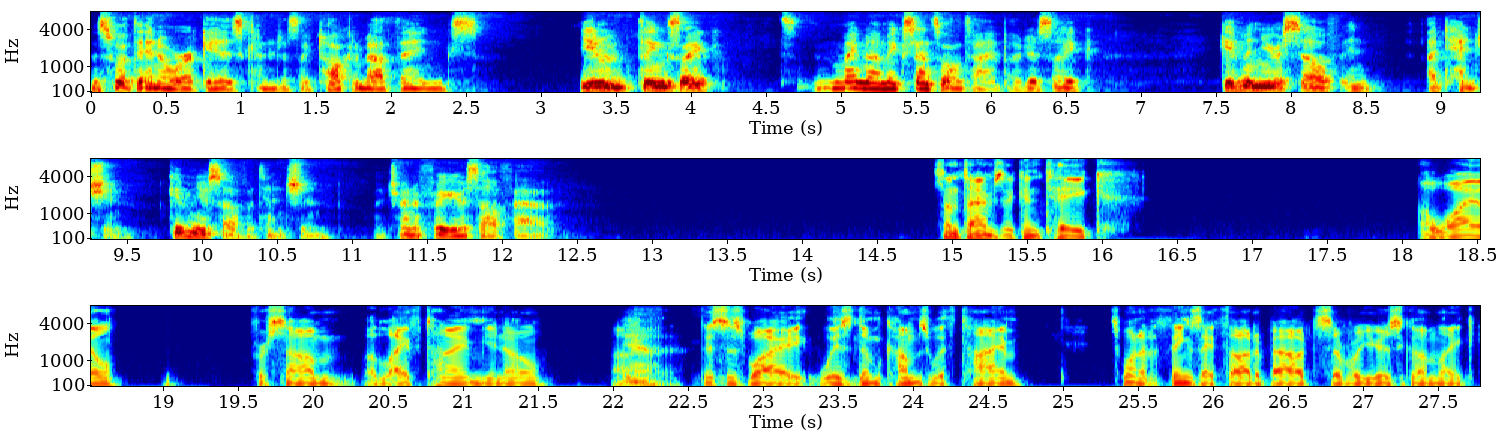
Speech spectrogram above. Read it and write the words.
that's what the inner work is, kind of just like talking about things you know things like might not make sense all the time but just like giving yourself an attention giving yourself attention like trying to figure yourself out. Sometimes it can take a while for some a lifetime you know? Yeah. Uh, this is why wisdom comes with time it's one of the things I thought about several years ago. I'm like,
